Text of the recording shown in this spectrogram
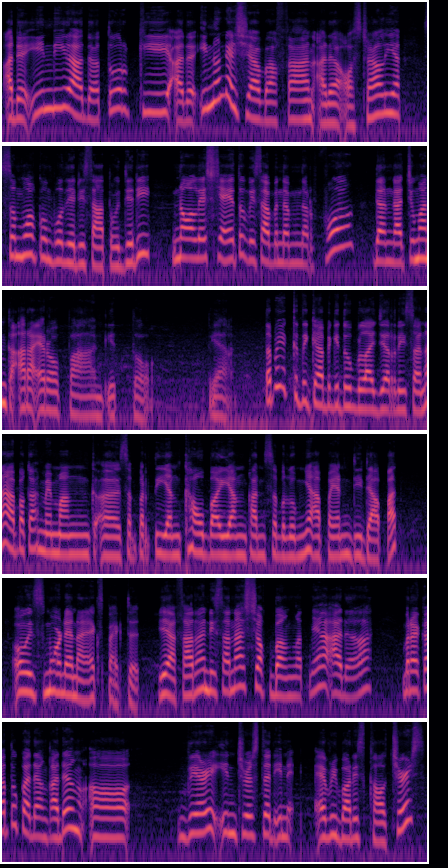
Ada India, ada Turki, ada Indonesia bahkan, ada Australia. Semua kumpul jadi satu. Jadi knowledge-nya itu bisa benar-benar full dan nggak cuma ke arah Eropa gitu. Ya. Tapi ketika begitu belajar di sana, apakah memang uh, seperti yang kau bayangkan sebelumnya apa yang didapat? Oh, it's more than I expected. Ya, karena di sana shock bangetnya adalah mereka tuh kadang-kadang uh, very interested in everybody's cultures.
